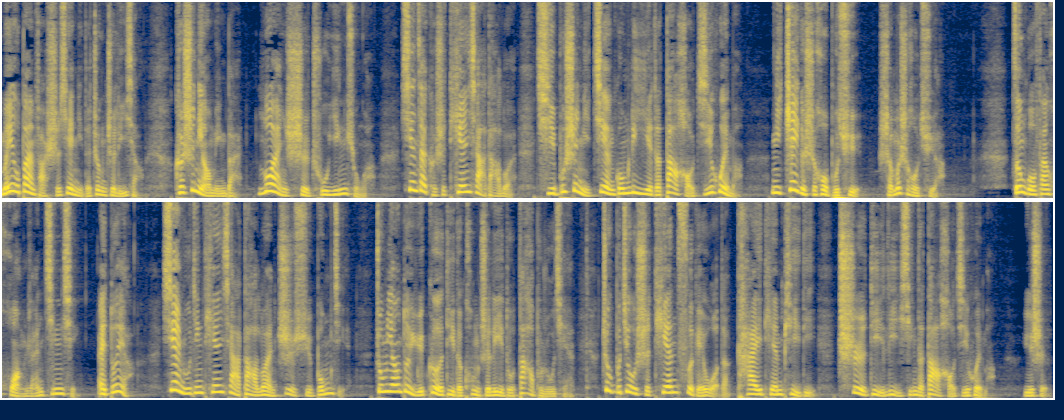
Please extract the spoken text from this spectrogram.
没有办法实现你的政治理想。可是你要明白，乱世出英雄啊！现在可是天下大乱，岂不是你建功立业的大好机会吗？”你这个时候不去，什么时候去啊？曾国藩恍然惊醒，哎，对啊，现如今天下大乱，秩序崩解，中央对于各地的控制力度大不如前，这不就是天赐给我的开天辟地、赤地立心的大好机会吗？于是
